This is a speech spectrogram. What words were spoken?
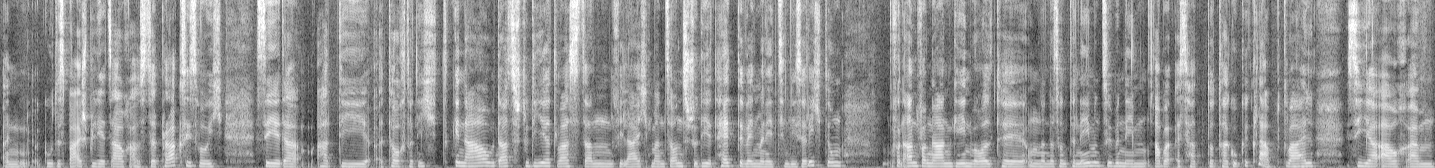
ein gutes Beispiel jetzt auch aus der Praxis, wo ich sehe, da hat die die Tochter nicht genau das studiert, was dann vielleicht man sonst studiert hätte, wenn man jetzt in diese Richtung von Anfang an gehen wollte, um dann das Unternehmen zu übernehmen. Aber es hat total gut geklappt, weil sie ja auch ähm,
